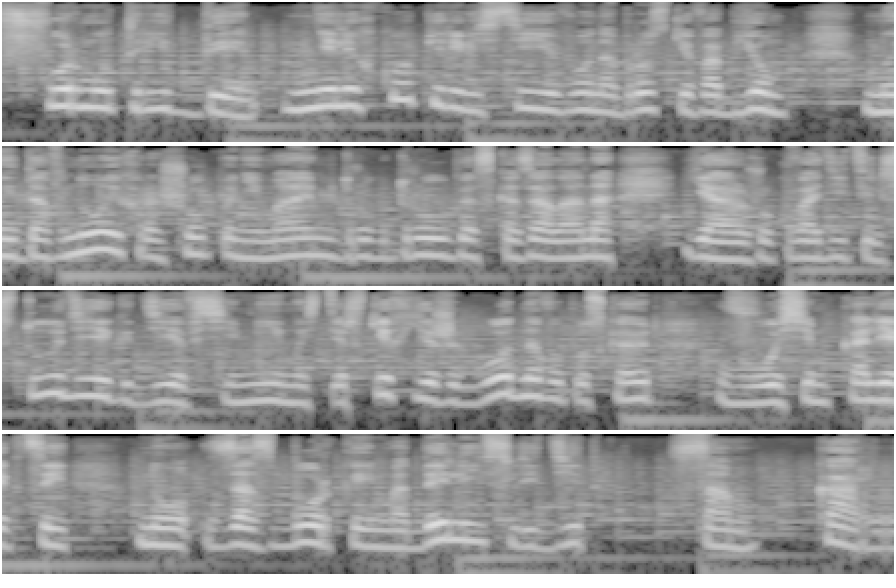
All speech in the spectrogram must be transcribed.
в форму 3D. «Мне легко перевести его наброски в объем. Мы давно и хорошо понимаем друг друга», — сказала она. «Я руководитель студии, где в семи мастерских ежегодно выпускают 8 коллекций, но за сборкой моделей следит сам Карл».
